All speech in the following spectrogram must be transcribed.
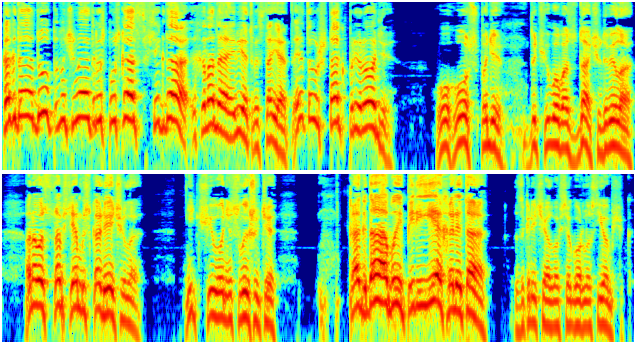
Когда дуб начинает распускаться, всегда холода и ветры стоят. Это уж так в природе. — О, Господи! До чего вас дача довела? Она вас совсем искалечила. Ничего не слышите. — Когда вы переехали-то? — закричал во все горло съемщик.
